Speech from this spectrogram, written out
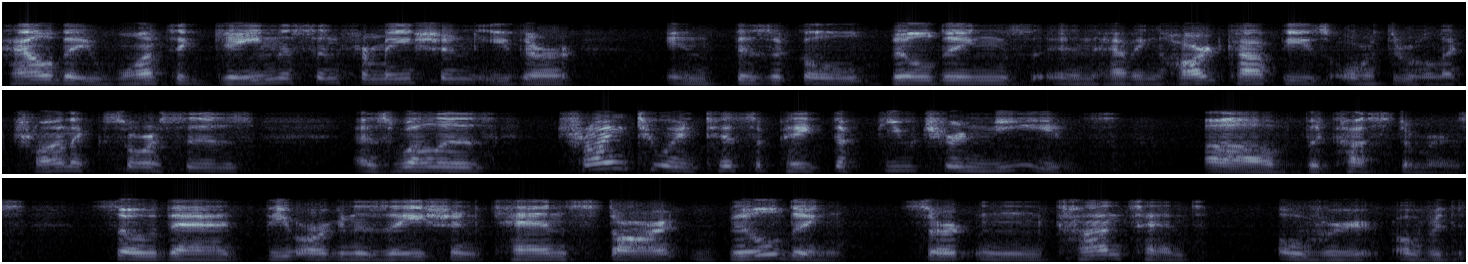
how they want to gain this information, either in physical buildings and having hard copies or through electronic sources, as well as trying to anticipate the future needs of the customers so that the organization can start building certain content over, over the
